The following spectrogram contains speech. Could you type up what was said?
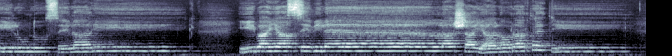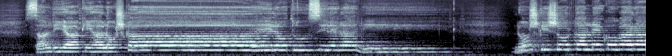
ilundu zelarik. Ibaia zebilen lasai alor artetik, Zaldiak ihaloska erotu zirelarik. Noski sortaldeko gara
